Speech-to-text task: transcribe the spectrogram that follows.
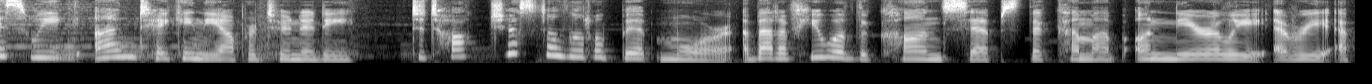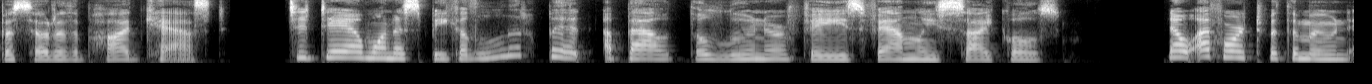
This week, I'm taking the opportunity to talk just a little bit more about a few of the concepts that come up on nearly every episode of the podcast. Today, I want to speak a little bit about the lunar phase family cycles. Now, I've worked with the moon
